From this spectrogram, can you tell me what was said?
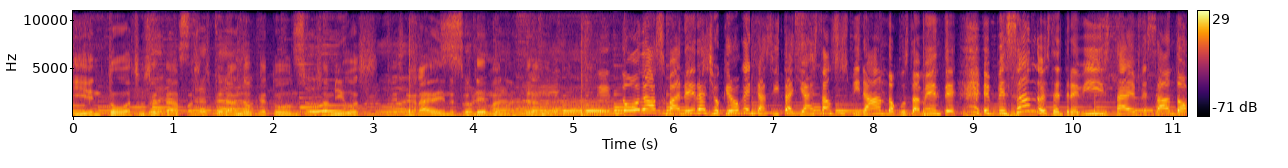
y en todas sus etapas, esperando que a todos nuestros amigos les agrade nuestro tema, ¿no? Esperando De todas maneras, yo creo que en casita ya están suspirando justamente, empezando esta entrevista, empezando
